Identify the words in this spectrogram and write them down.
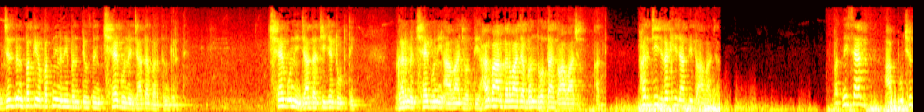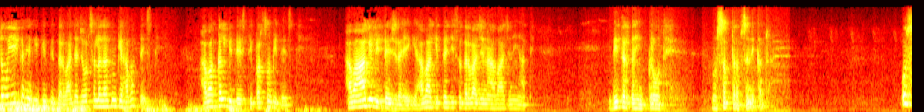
जिस दिन पति और पत्नी में नहीं बनती उस दिन छह गुने ज़्यादा बर्तन गिरते। छह गुनी ज़्यादा चीज़ें टूटती। घर में छह गुनी आवाज़ होती। हर बार दरवाज़ा बंद होता है तो आवाज़ आती। हर चीज़ रखी जाती तो आवाज़ आती। पत्नी शायद आप पूछे तो वो यही कहेगी कि, कि दरवाज़ा ज़ोर से लगा क्योंकि हवा तेज थी। हवा कल भी तेज थी परसों भी तेज थी। हवा आगे भी तेज रहेगी। हवा की तेज़ी से दरवाजे में आवाज़ नहीं आती। भीतर कहीं क्रोध है, वो सब तरफ़ से निकल रहा है। उस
